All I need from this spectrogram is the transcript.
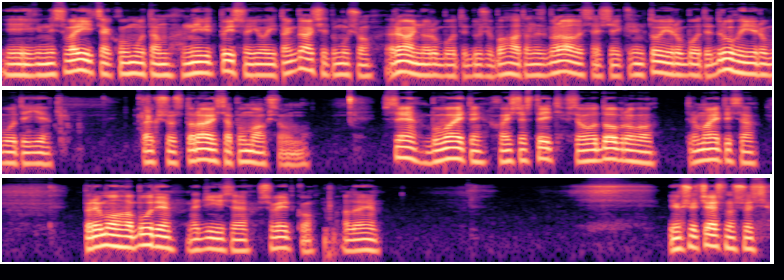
І не сваріться, кому там не відписую і так далі, тому що реально роботи дуже багато не збиралося. Ще крім тої роботи, другої роботи є. Так що стараюся по максимуму. Все, бувайте, хай щастить, всього доброго, тримайтеся. Перемога буде, надіюся, швидко, але якщо чесно, щось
